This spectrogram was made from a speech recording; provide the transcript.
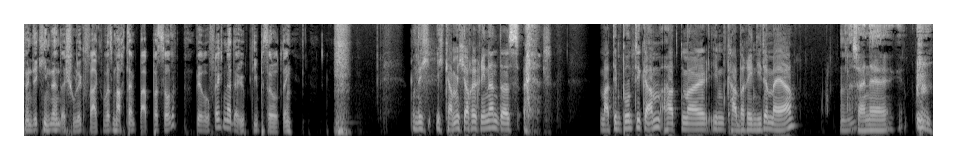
wenn die Kinder in der Schule gefragt was macht dein Papa so beruflich? Na, der übt Deep Throating. Und ich, ich kann mich auch erinnern, dass Martin Buntigam hat mal im Kabarett Niedermeyer Mhm. so eine,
